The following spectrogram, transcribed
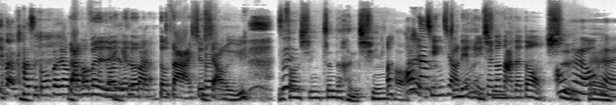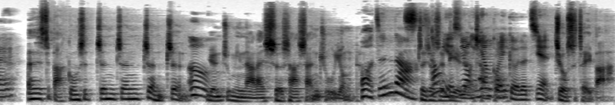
一百八十公分要大部分的人应该都大都大，就小于。你放心，真的很轻哦，哈。它很轻巧，连女生都拿得动。是 OK 哎 OK，而且这把弓是真真正正嗯。原住民拿来射杀山猪用的。哇，真的啊，这就是他们也是用一样规格的箭。就是这一把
